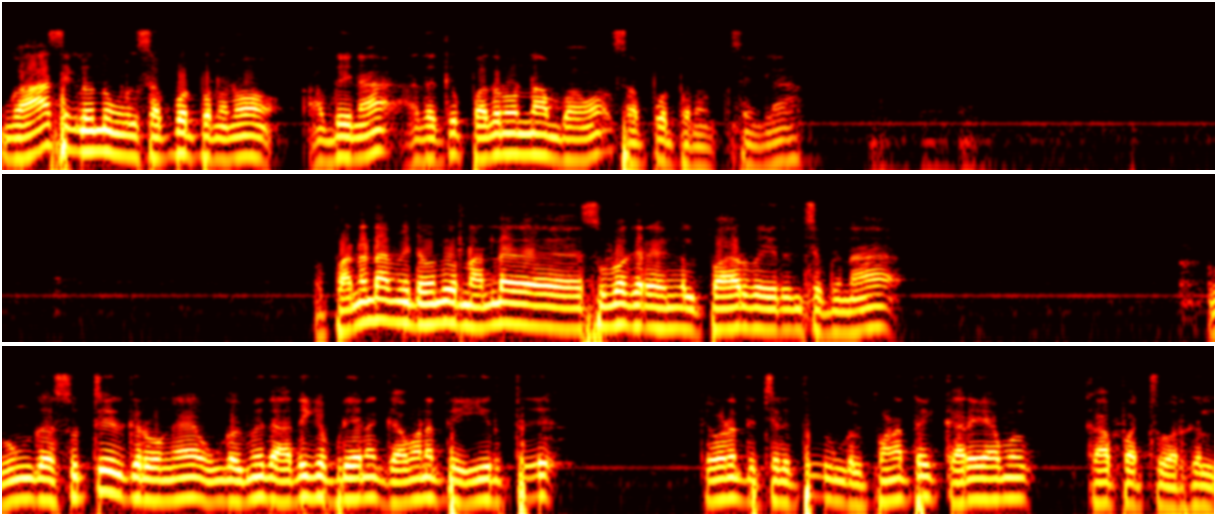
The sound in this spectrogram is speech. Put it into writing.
உங்கள் ஆசைகள் வந்து உங்களுக்கு சப்போர்ட் பண்ணணும் அப்படின்னா அதற்கு பதினொன்றாம் பாவம் சப்போர்ட் பண்ணணும். சரிங்களா? பன்னெண்டாம் வீட்டை வந்து ஒரு நல்ல சுபகிரகங்கள் பார்வை இருந்துச்சு அப்படின்னா உங்கள் சுற்றி இருக்கிறவங்க உங்கள் மீது அதிகப்படியான கவனத்தை ஈர்த்து கவனத்தை செலுத்தி உங்கள் பணத்தை கரையாமல் காப்பாற்றுவார்கள்.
